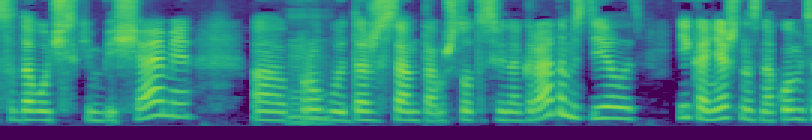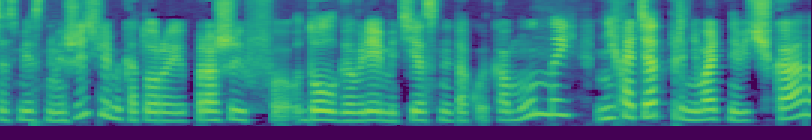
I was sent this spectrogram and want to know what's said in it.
садоводческими вещами, mm-hmm. пробует даже сам там что-то с виноградом сделать, и, конечно, знакомиться с местными жителями, которые, прожив долгое время тесной такой коммунной, не хотят принимать новичка,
